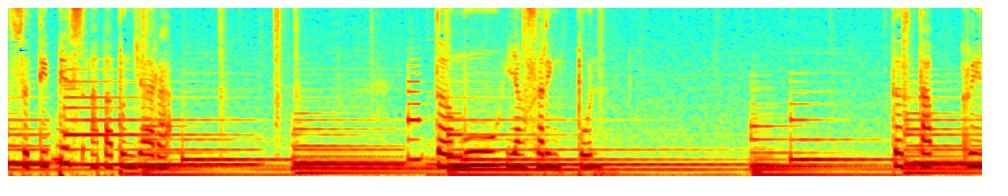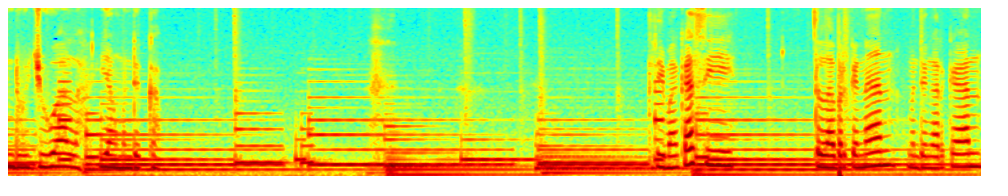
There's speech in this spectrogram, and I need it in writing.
setipis apa pun jarak, bertemu yang sering pun tetap rindu jua lah yang mendekap. Terima kasih telah berkenan mendengarkan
